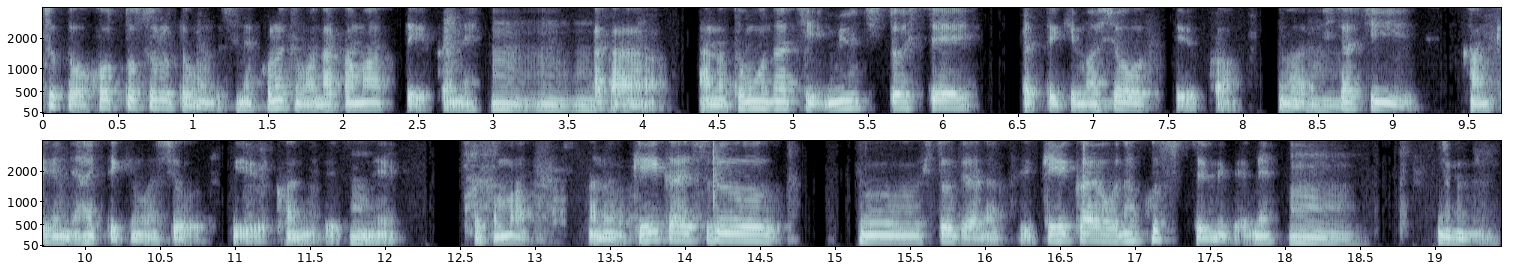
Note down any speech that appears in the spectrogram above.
ちょっとほっとすると思うんですね。この人も仲間っていうかね。うんうんうんだからあの友達身内としてやっていきましょうっていうか、まあうん親しい関係に入っていきましょうっていう感じですね。だからまああの警戒する人ではなくて警戒をなくすという意味でね。うんうん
